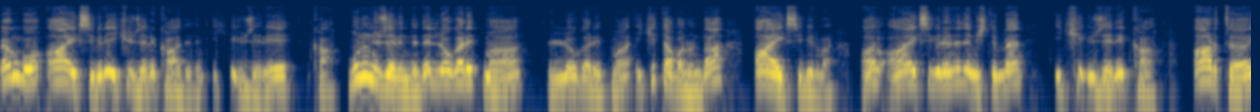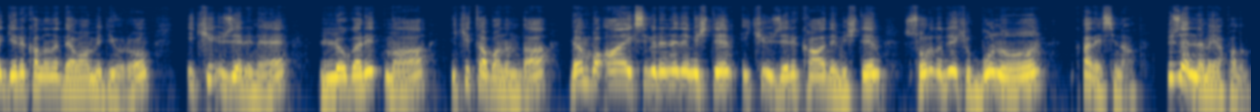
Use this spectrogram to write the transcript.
Ben bu a eksi 1'e 2 üzeri k dedim. 2 üzeri k. Bunun üzerinde de logaritma logaritma 2 tabanında a eksi 1 var. Abi a eksi 1'e ne demiştim ben? 2 üzeri k. Artı geri kalana devam ediyorum. 2 üzerine logaritma 2 tabanında ben bu a eksi 1'e ne demiştim? 2 üzeri k demiştim. Soru da diyor ki bunun karesini al. Düzenleme yapalım.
